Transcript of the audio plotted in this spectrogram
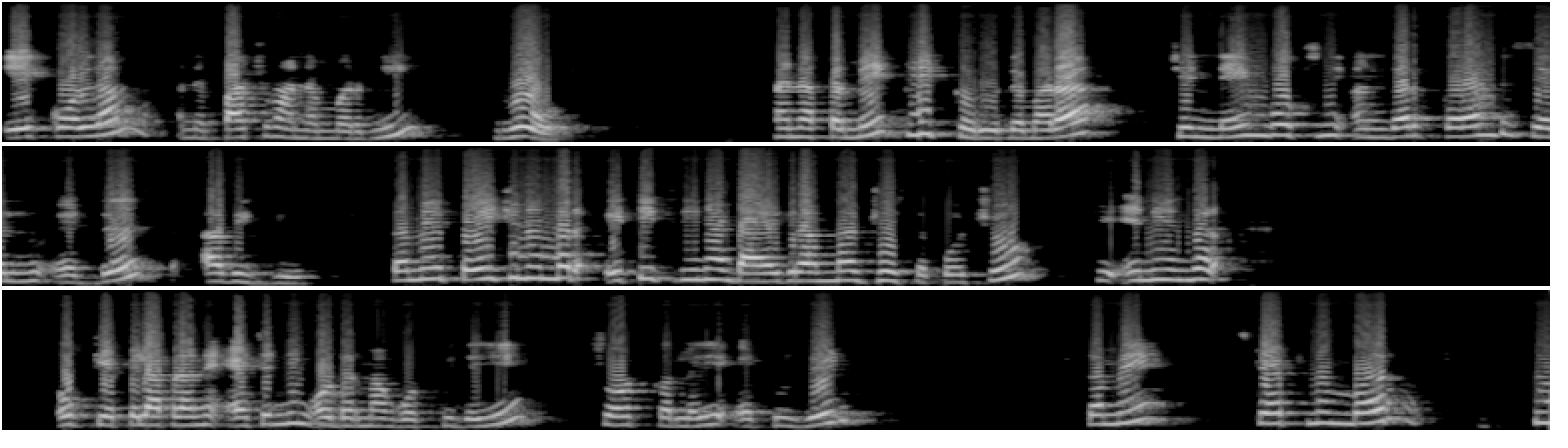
એ કોલમ અને પાંચમા નંબરની રો આના પર મેં ક્લિક કર્યું એટલે મારા જે નેમ બોક્સની અંદર કરંટ સેલનું એડ્રેસ આવી ગયું. તમે પેજ નંબર એટી થ્રીના ડાયાગ્રામમાં જોઈ શકો છો કે એની અંદર ઓકે પેલા આપણે એસેન્ડિંગ ઓર્ડરમાં ગોઠવી દઈએ. શોર્ટ કરી લઈએ એ ટુ ઝેડ તમે સ્ટેપ નંબર ટુ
